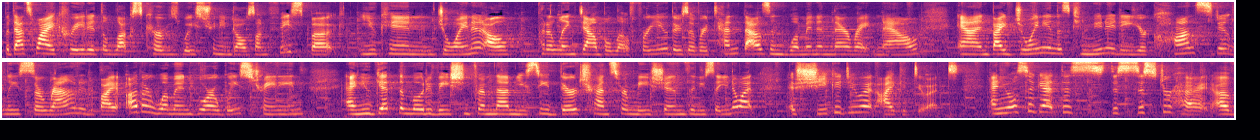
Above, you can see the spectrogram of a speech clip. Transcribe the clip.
But that's why I created the Lux Curves Waist Training Dolls on Facebook. You can join it. I'll put a link down below for you. There's over 10,000 women in there right now. And and by joining this community, you're constantly surrounded by other women who are waist training and you get the motivation from them. You see their transformations and you say, you know what, if she could do it, I could do it. And you also get this, this sisterhood of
